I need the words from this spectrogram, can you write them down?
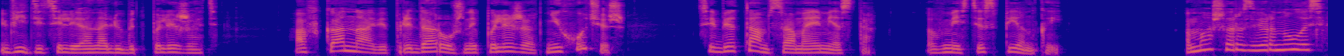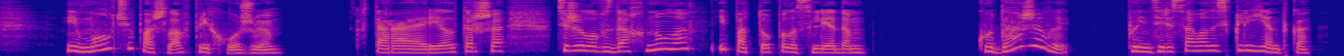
видите ли, она любит полежать. А в канаве придорожной полежать не хочешь? Тебе там самое место, вместе с пенкой. Маша развернулась и молча пошла в прихожую. Вторая риэлторша тяжело вздохнула и потопала следом. «Куда же вы?» — поинтересовалась клиентка —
